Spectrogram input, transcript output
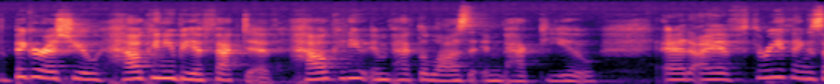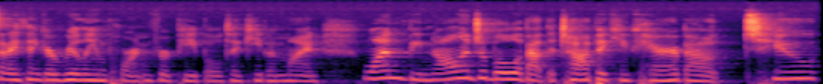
the bigger issue how can you be effective? How can you impact the laws that impact you? And I have three things that I think are really important for people to keep in mind. One, be knowledgeable about the topic you care about. Two,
